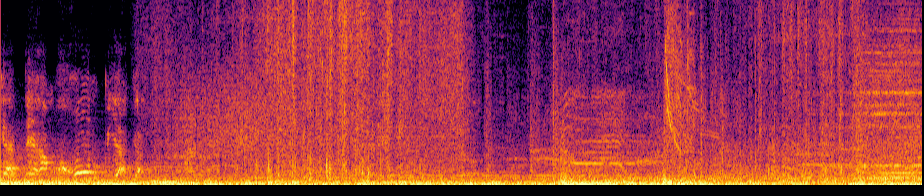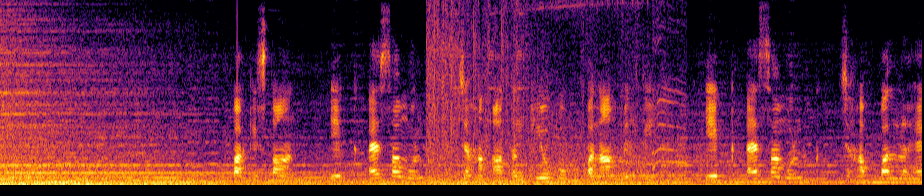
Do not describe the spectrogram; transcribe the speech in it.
करते हैं, हम खून पिया करते पाकिस्तान एक ऐसा मुल्क जहाँ आतंकियों को पनाह मिलती है। एक ऐसा मुल्क जहाँ पल रहे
